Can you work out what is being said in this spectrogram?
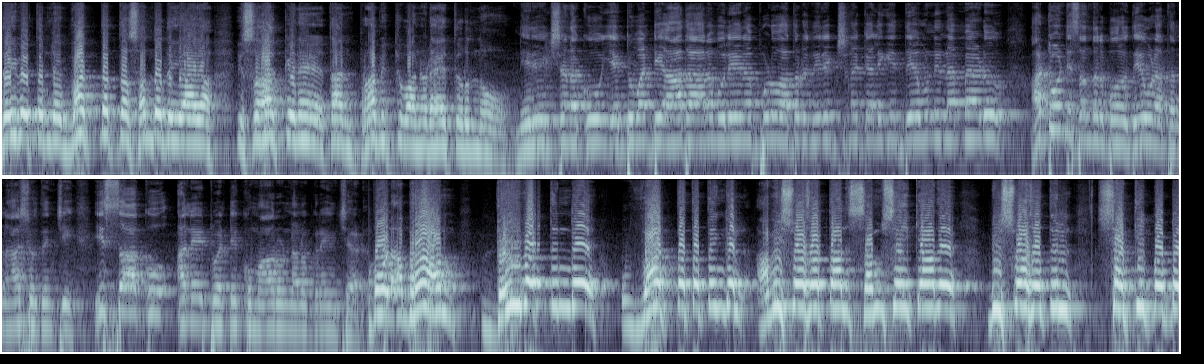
ദൈവത്തിന്റെ വാക്തത്വ സന്തതിയായ ഇസ്ഹാക്കിനെ താൻ പ്രാപിക്കുവാനിടയായി തീർന്നു నిరీక్షణకు ఎటువంటి ఆధారము లేనప్పుడు అతడు నిరీక్షణ కలిగి దేవుణ్ణి నమ్మాడు అటువంటి సందర్భంలో దేవుడు అతన్ని ఆశీర్వదించి ఇస్సాకు అనేటువంటి కుమారుణ్ణి అనుగ్రహించాడు അപ്പോൾ അബ്രഹാം ദൈവത്തിന്റെ വാക്തത്വത്തെങ്കിൽ അവിശ്വാസത്താൽ സംശയിക്കാതെ വിശ്വാസത്തിൽ ശക്തിപ്പെട്ട്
